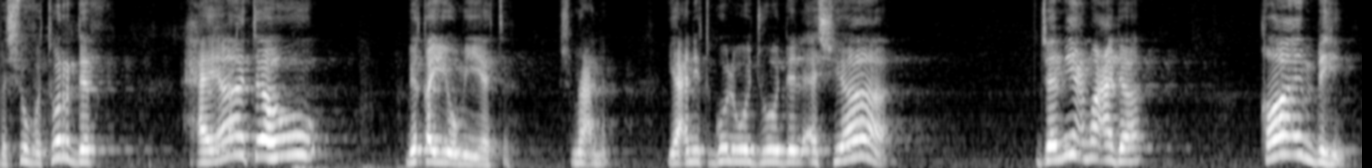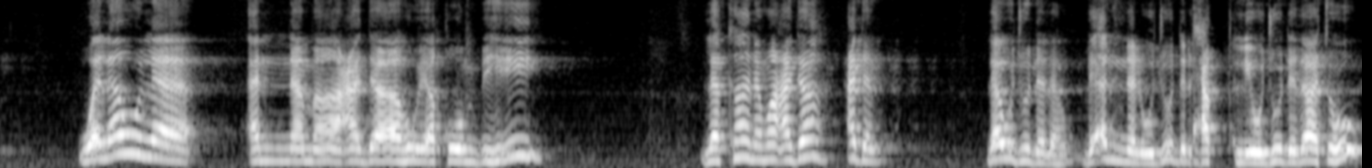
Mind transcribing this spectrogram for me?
بس شوفوا تردف حياته بقيوميته. إيش معنى؟ يعني تقول وجود الأشياء جميع ما عدا قائم به ولولا أن ما عداه يقوم به لكان ما عداه عدم لا وجود له لأن الوجود الحق لوجود ذاته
